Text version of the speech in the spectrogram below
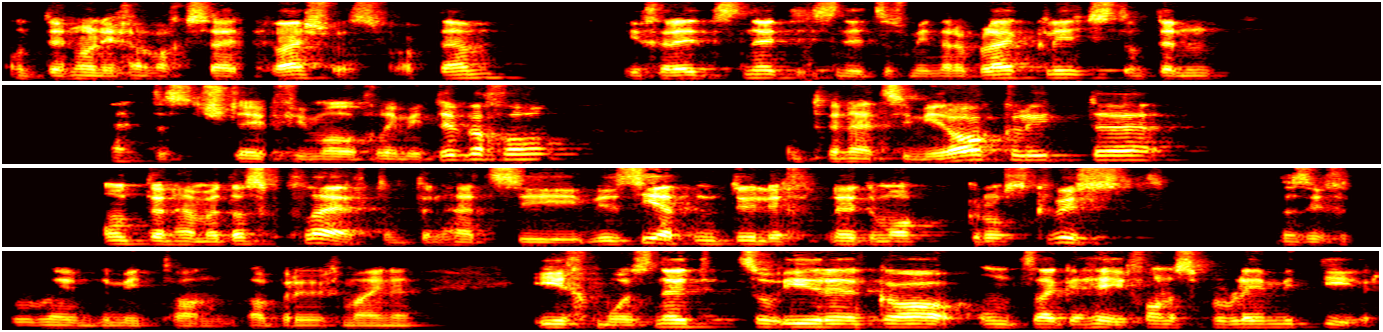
Und dann habe ich einfach gesagt, weißt du was, fuck dem, ich rede jetzt nicht, die sind jetzt auf meiner Blacklist. Und dann hat das Steffi mal ein bisschen mitbekommen. Und dann hat sie mir angerufen und dann haben wir das geklärt. Und dann hat sie, weil sie hat natürlich nicht einmal groß gewusst, dass ich ein Problem damit habe. Aber ich meine, ich muss nicht zu ihr gehen und sagen, hey, ich habe ein Problem mit dir.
